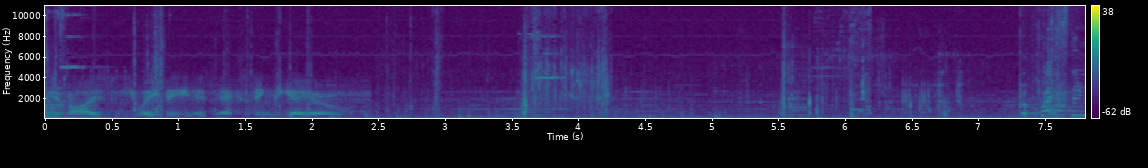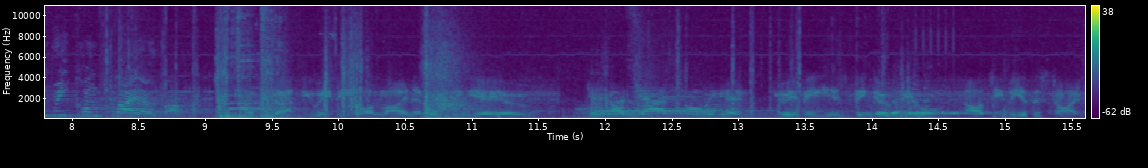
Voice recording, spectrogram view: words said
Be advised, UAV is exiting the AO. Requesting recon flyover. Copy that. UAV online and orbiting the AO. Got gas moving in. UAV is bingo fuel. RTB at this time.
